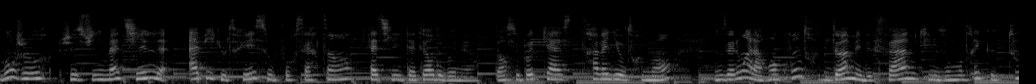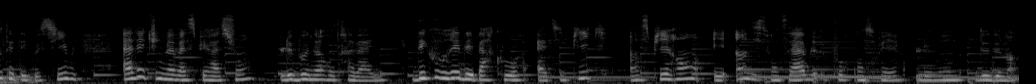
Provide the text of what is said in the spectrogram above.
Bonjour, je suis Mathilde, apicultrice ou pour certains, facilitateur de bonheur. Dans ce podcast Travailler autrement, nous allons à la rencontre d'hommes et de femmes qui nous ont montré que tout était possible avec une même aspiration, le bonheur au travail. Découvrez des parcours atypiques, inspirants et indispensables pour construire le monde de demain.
